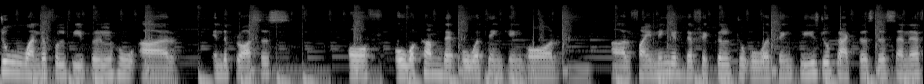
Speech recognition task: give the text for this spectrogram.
two wonderful people who are in the process of overcome their overthinking or are finding it difficult to overthink, please do practice this. And if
